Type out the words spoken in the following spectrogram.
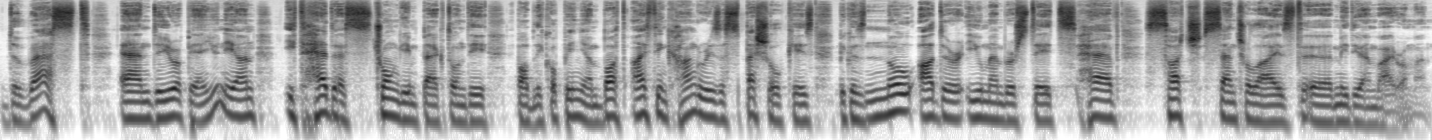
the West and the European Union, it had a strong impact on the public opinion. But I think Hungary is a special case because no other EU member states have such centralized uh, media environment.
